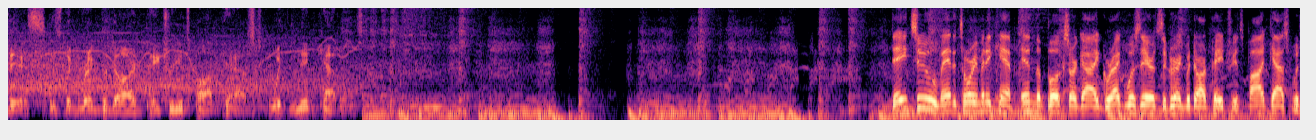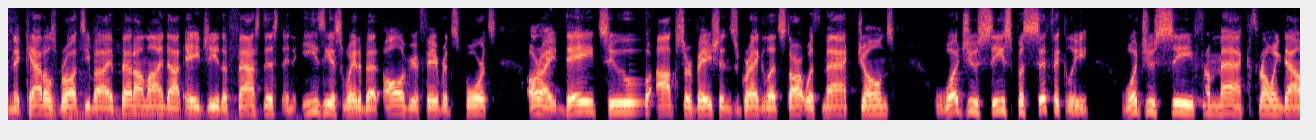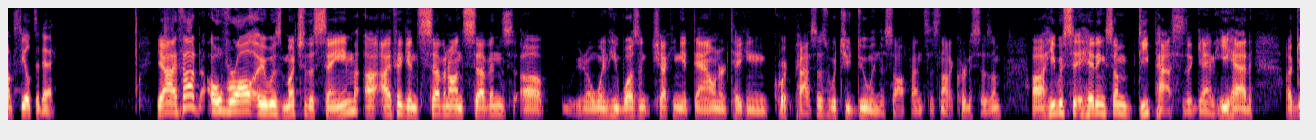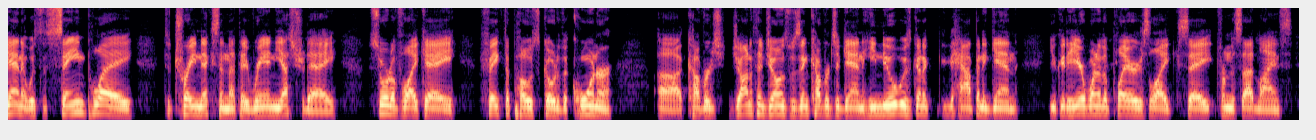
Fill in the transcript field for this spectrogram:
This is the Greg Bedard Patriots Podcast with Nick Cattles. Day two, mandatory minicamp in the books. Our guy Greg was there. It's the Greg Bedard Patriots podcast with Nick Cattles, brought to you by betonline.ag, the fastest and easiest way to bet all of your favorite sports. All right, day two observations. Greg, let's start with Mac Jones. What'd you see specifically? What'd you see from Mac throwing downfield today? Yeah, I thought overall it was much of the same. Uh, I think in seven on sevens, uh, you know, when he wasn't checking it down or taking quick passes, which you do in this offense, it's not a criticism. Uh, he was hitting some deep passes again. He had, again, it was the same play to Tre Nixon that they ran yesterday, sort of like a fake the post, go to the corner uh, coverage. Jonathan Jones was in coverage again. He knew it was going to happen again. You could hear one of the players like say from the sidelines,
